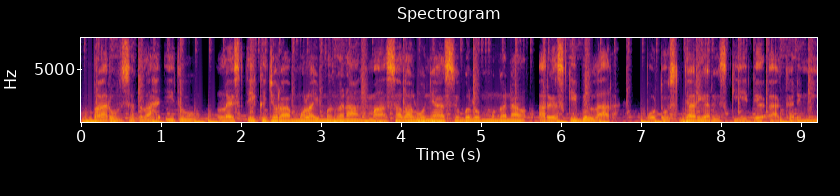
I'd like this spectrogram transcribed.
Baru setelah itu, Lesti Kejora mulai mengenang masa lalunya sebelum mengenal Rizky Bilar. Putus dari Rizky The Academy,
